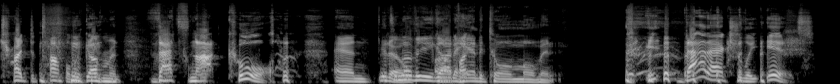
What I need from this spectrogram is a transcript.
tried to topple the government that's not cool and you it's know another you got to uh, hand it to him moment it, that actually is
